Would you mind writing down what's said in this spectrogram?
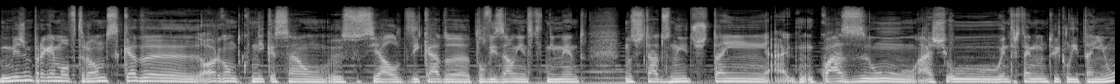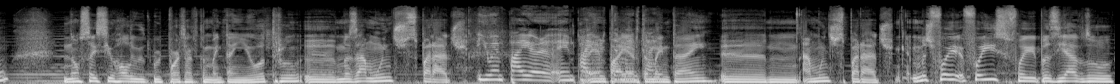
mesmo para Game of Thrones, cada órgão de comunicação social dedicado a televisão e entretenimento nos Estados Unidos tem quase um. Acho o Entertainment Weekly tem um. Não sei se o Hollywood Reporter também tem outro, eh, mas há muitos separados. E o Empire, Empire, Empire também, também tem. tem. Eh, há muitos separados. Mas foi, foi isso, foi baseado.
